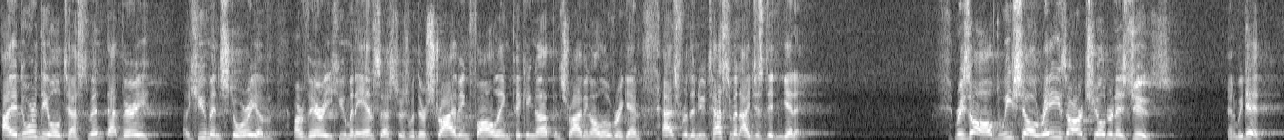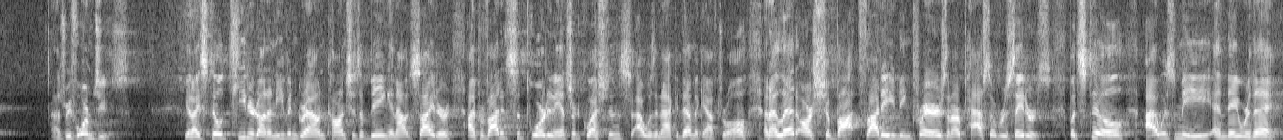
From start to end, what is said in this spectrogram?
I adored the Old Testament, that very uh, human story of our very human ancestors with their striving, falling, picking up, and striving all over again. As for the New Testament, I just didn't get it. Resolved, we shall raise our children as Jews. And we did, as Reformed Jews. Yet I still teetered on uneven ground, conscious of being an outsider. I provided support and answered questions. I was an academic, after all. And I led our Shabbat Friday evening prayers and our Passover Seders. But still, I was me and they were they.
